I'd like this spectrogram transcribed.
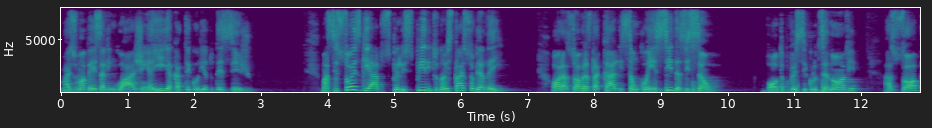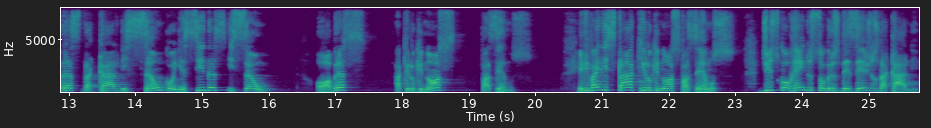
Mais uma vez a linguagem aí, a categoria do desejo. Mas se sois guiados pelo espírito, não estáis sob a lei. Ora, as obras da carne são conhecidas e são. Volta para o versículo 19. As obras da carne são conhecidas e são. Obras, aquilo que nós fazemos. Ele vai listar aquilo que nós fazemos, discorrendo sobre os desejos da carne.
